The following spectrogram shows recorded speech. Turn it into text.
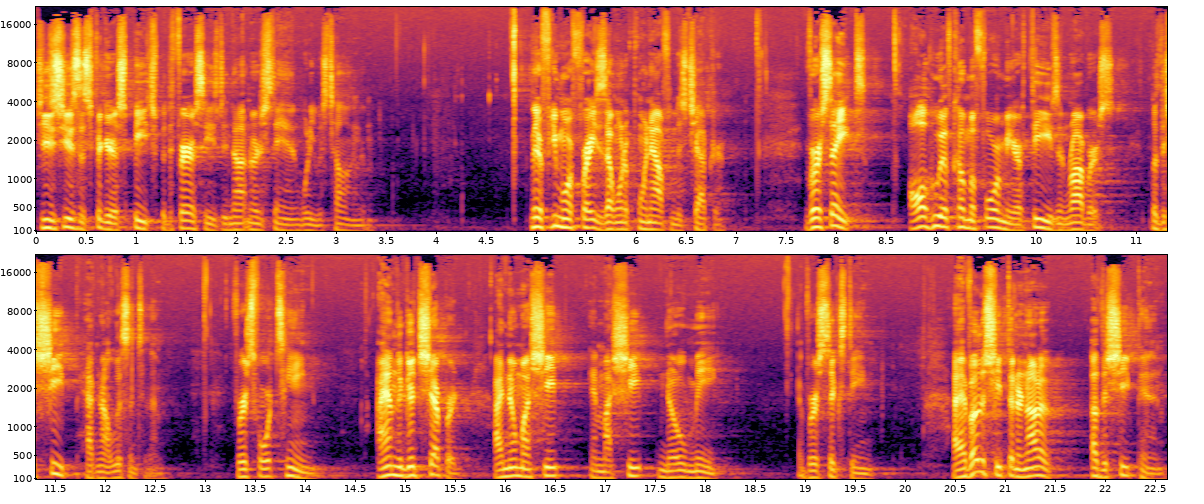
Jesus used this figure of speech, but the Pharisees did not understand what he was telling them. There are a few more phrases I want to point out from this chapter. Verse 8 All who have come before me are thieves and robbers, but the sheep have not listened to them. Verse 14 I am the good shepherd. I know my sheep, and my sheep know me. And verse 16 I have other sheep that are not of the sheep pen.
